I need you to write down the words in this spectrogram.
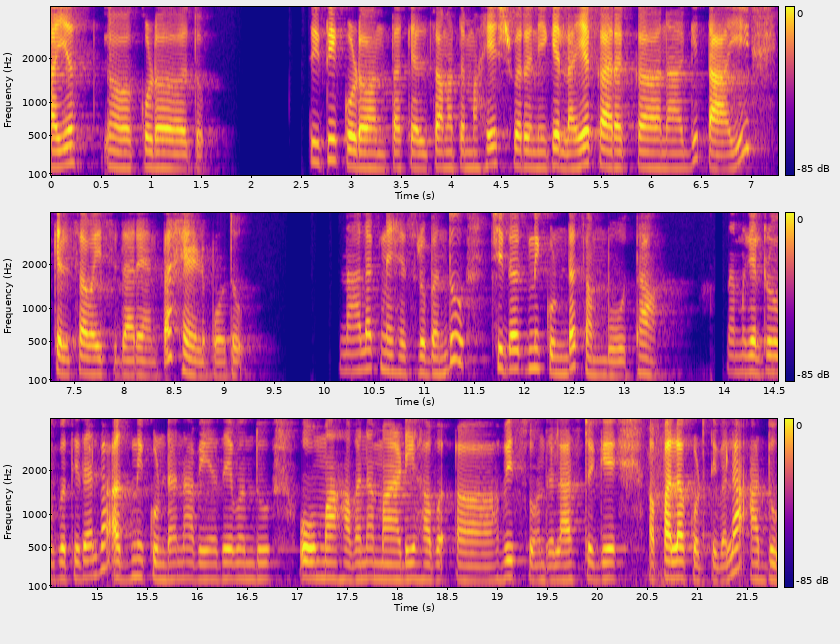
ಲಯ ಕೊಡೋದು ಸ್ಥಿತಿ ಕೊಡೋ ಅಂಥ ಕೆಲಸ, ಮತ್ತು ಮಹೇಶ್ವರನಿಗೆ ಲಯಕಾರಕನಾಗಿ ತಾಯಿ ಕೆಲಸ ವಹಿಸಿದ್ದಾರೆ ಅಂತ ಹೇಳ್ಬೋದು. ನಾಲ್ಕನೇ ಹೆಸರು ಬಂದು ಚಿದಗ್ನಿಕುಂಡ ಸಂಭೂತ. ನಮಗೆಲ್ರಿಗೂ ಗೊತ್ತಿದೆ ಅಲ್ವಾ? ಅಗ್ನಿಕುಂಡ ನಾವೇ ಅದೇ ಒಂದು ಹೋಮ, ಹವನ ಮಾಡಿ ಹವ ಹವಿಸು ಅಂದರೆ ಲಾಸ್ಟಿಗೆ ಫಲ ಕೊಡ್ತೀವಲ್ಲ ಅದು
